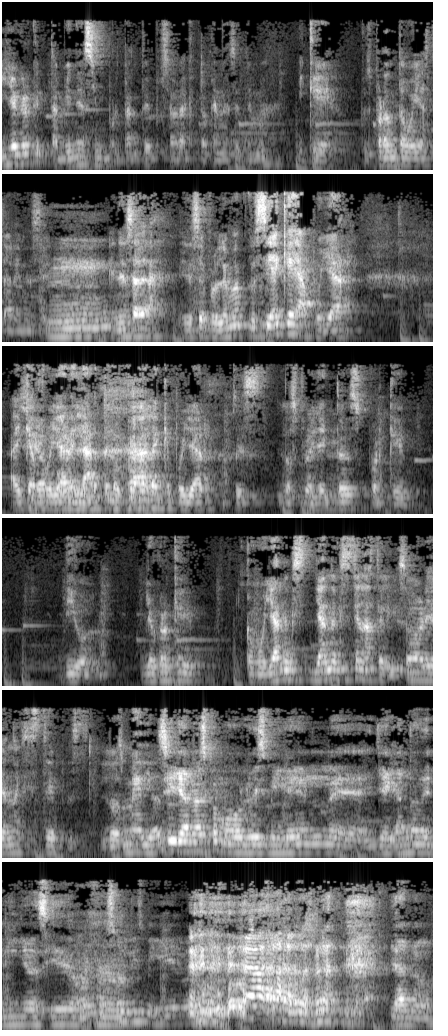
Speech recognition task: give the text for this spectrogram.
y yo creo que también es importante, pues ahora que tocan ese tema y que pues pronto voy a estar en ese, Mm. en esa, en ese problema, pues sí hay que apoyar. Hay que Sí, apoyar el arte local, hay que apoyar pues los proyectos porque digo, yo creo que como ya no, ya no existen las televisoras, ya no existen pues, los medios. Sí, ya no es como Luis Miguel eh, llegando de niño así de, "Hola, Ajá. soy Luis Miguel. ya no.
